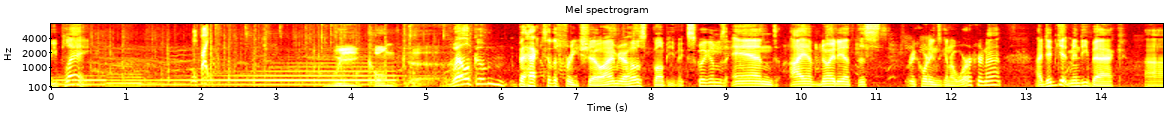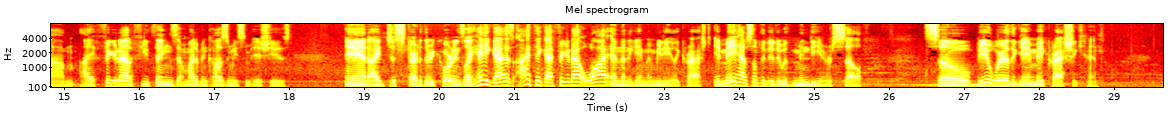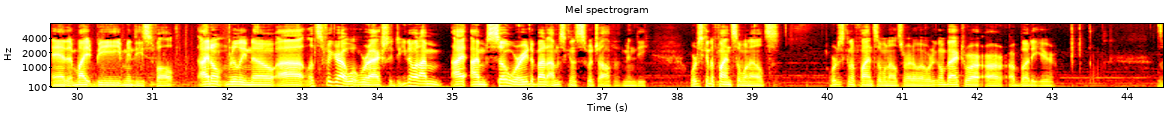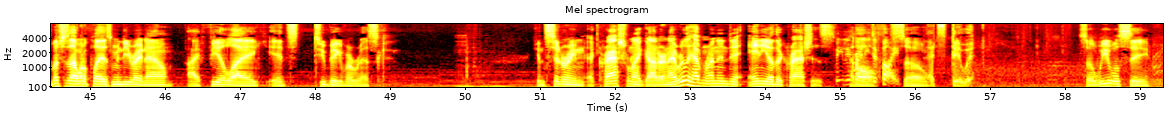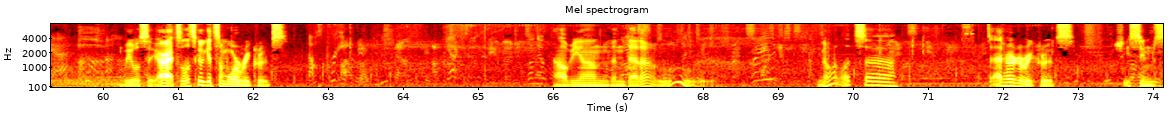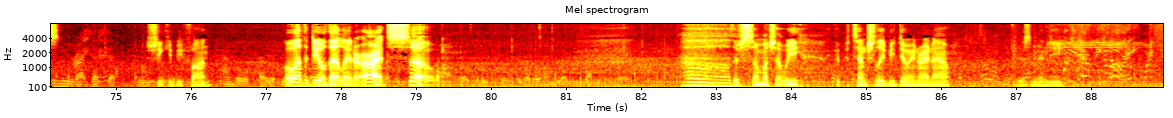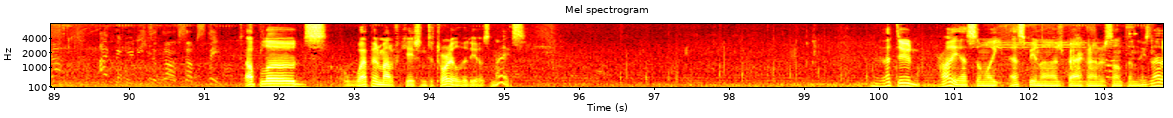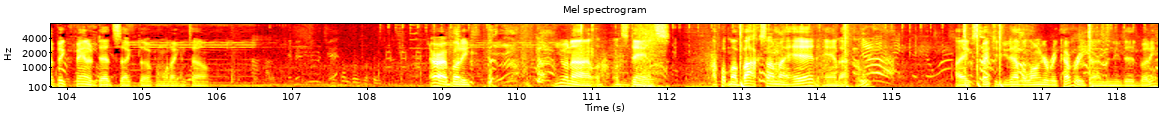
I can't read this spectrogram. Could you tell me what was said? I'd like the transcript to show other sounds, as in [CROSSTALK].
We play. We fight. We conquer. Welcome back to the Phreak Show. I'm your host, Bumpy McSquigums, and I have no idea if this recording is going to work or not. I did get Mindy back. Um, I figured out a few things that might have been causing me some issues. And I just started the recordings like, hey guys, I think I figured out why. And then the game immediately crashed. It may have something to do with Mindy herself. So be aware the game may [LAUGHS] crash again. And it might be Mindy's fault. I don't really know. Uh, let's figure out what we're actually doing. You know what? I'm I, I'm so worried about it. I'm just gonna switch off of Mindy. We're just gonna find someone else. We're just gonna find someone else right away. We're going back to our, our, our buddy here. As much as I want to play as Mindy right now, I feel like it's too big of a risk. Considering a crash when I got her, and I really haven't run into any other crashes Feeling at all. So Let's do it. so we will see. We will see. Alright, so let's go get some more recruits. Albion Vendetta. Ooh. You know what? Let's uh let's add her to recruits. She seems she could be fun. We'll have to deal with that later. Alright, so Oh, [SIGHS] there's so much that we could potentially be doing right now. There's Mindy. Uploads weapon modification tutorial videos. Nice. That dude probably has some like espionage background or something. He's not a big fan of DedSec though, from what I can tell. Alright, buddy. You and I, let- let's dance. I put my box on my head and I. Ooh. I expected you to have a longer recovery time than you did, buddy.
